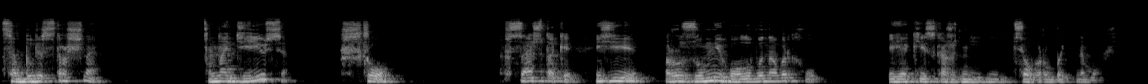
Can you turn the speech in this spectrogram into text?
Це буде страшне. Надіюся, що все ж таки є розумні голови наверху, які скажуть: ні, ні, цього робити не можна.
